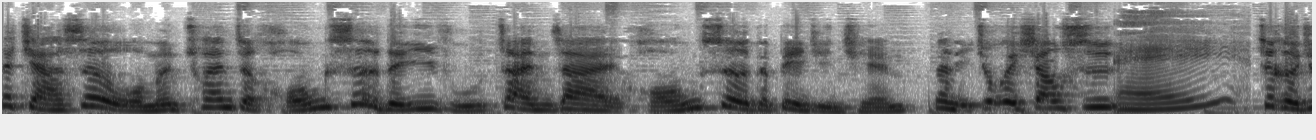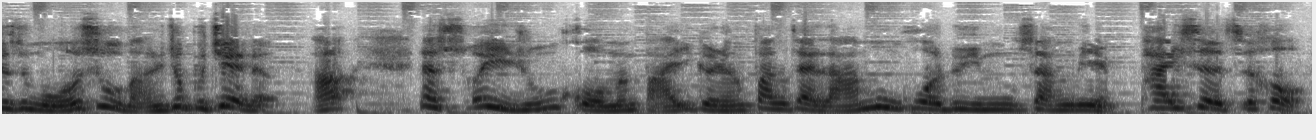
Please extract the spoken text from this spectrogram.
那假设我们穿着红色的衣服站在红色的背景前，那你就会消失。哎，这个就是魔术嘛，你就不见了。好，那所以如果我们把一个人放在蓝幕或绿幕上面拍摄之后，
